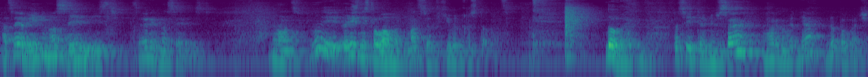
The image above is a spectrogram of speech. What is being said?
а це рівносильність. Це рівносильність. От. Ну і різні слова математиці такі використовуються. Добре, по цій темі все. Гарного дня, до побачення.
